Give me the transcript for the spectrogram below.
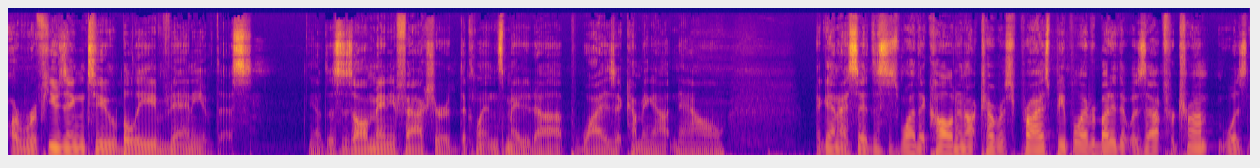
are refusing to believe any of this. You know, this is all manufactured. The Clintons made it up. Why is it coming out now? Again, I said this is why they call it an October surprise. People, everybody that was out for Trump was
